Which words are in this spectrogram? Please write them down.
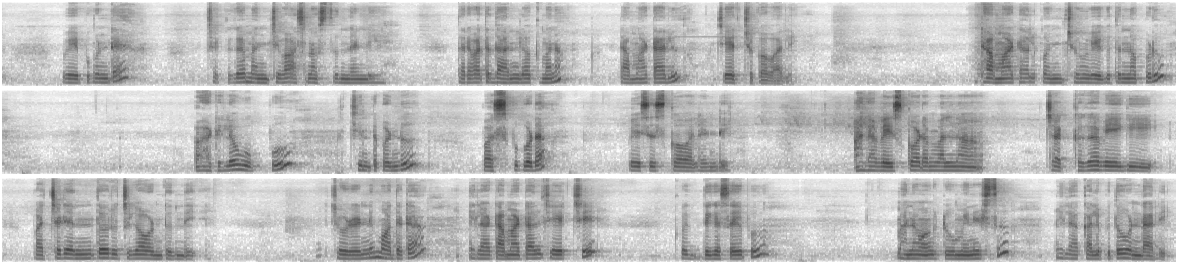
వేపుకుంటే చక్కగా మంచి వాసన వస్తుందండి. తర్వాత దానిలోకి మనం టమాటాలు చేర్చుకోవాలి. టమాటాలు కొంచెం వేగుతున్నప్పుడు వాటిలో ఉప్పు చింతపండు పసుపు కూడా వేసేసుకోవాలండి. అలా వేసుకోవడం వలన చక్కగా వేగి పచ్చడి ఎంతో రుచిగా ఉంటుంది. చూడండి మొదట ఇలా టమాటాలు చేర్చి కొద్దిగా సేపు మనం ఒక టూ మినిట్స్ ఇలా కలుపుతూ ఉండాలి.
